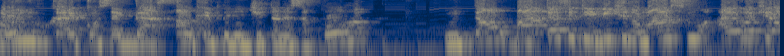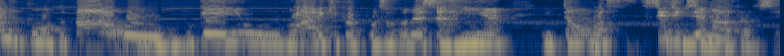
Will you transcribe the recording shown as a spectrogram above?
é o único cara que consegue gastar o tempo dele editando essa porra. Então, bateu 120 no máximo, aí eu vou tirar um ponto, tá, Hugo? Porque aí o Roari que proporcionou toda essa rinha, então 119 para você.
